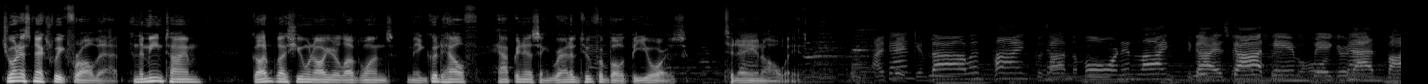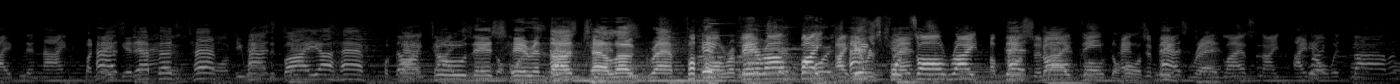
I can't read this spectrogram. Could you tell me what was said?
Join us next week for all that. In the meantime, God bless you and all your loved ones. May good health, happiness, and gratitude for both be yours, today and always. I'm picking Valentine, cause on the morning line, the guy's got him figured at five to nine. But make it epitaph, he wins it by a half. According to this here in the telegraph. For Paul Revere bite, I hear his foot's all right. Of course, it all guy told the depends if has it's red last night. I know it's Valentine.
